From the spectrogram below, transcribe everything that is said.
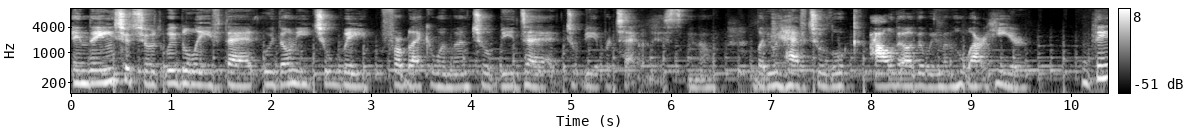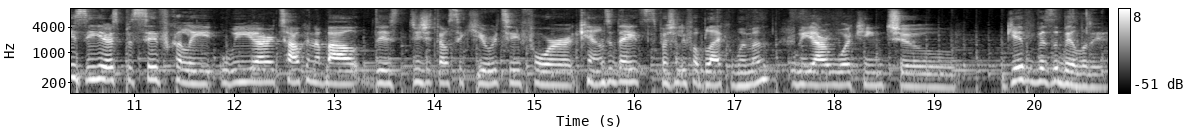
in the institute we believe that we don't need to wait for black women to be dead to be a protagonist you know? But we have to look out the other women who are here. This year specifically we are talking about this digital security for candidates especially for black women. We are working to give visibility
